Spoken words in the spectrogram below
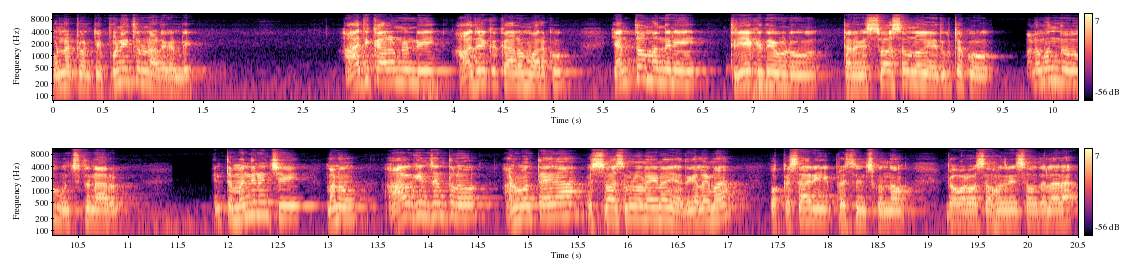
ఉన్నటువంటి పునీతులను అడగండి. ఆది కాలం నుండి ఆధునిక కాలం వరకు ఎంతోమందిని త్రియక దేవుడు తన విశ్వాసంలో ఎదుగుటకు మన ముందు ఉంచుతున్నారు. ఇంతమంది నుంచి మనం ఆవగించంతలో అణువంతైనా విశ్వాసంలోనైనా ఎదగలేమా? ఒక్కసారి ప్రశ్నించుకుందాం. గౌరవ సహోదరి సోదరులారా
